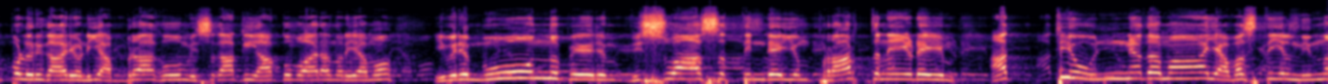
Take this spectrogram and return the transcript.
അപ്പോൾ ഒരു കാര്യമുണ്ട്. ഈ അബ്രാഹവും ഇസ്ഹാക്കും യാക്കും ആരാന്നറിയാമോ? ഇവർ മൂന്ന് പേരും വിശ്വാസത്തിന്റെയും പ്രാർത്ഥനയുടെയും അത്യുന്നതമായ അവസ്ഥയിൽ നിന്ന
